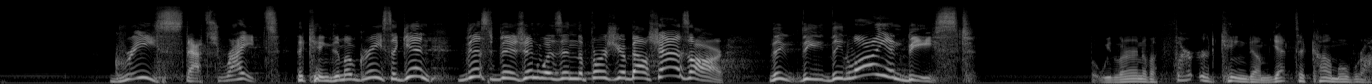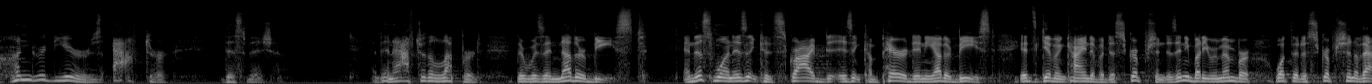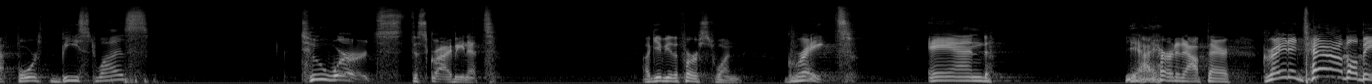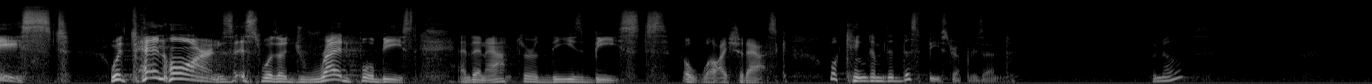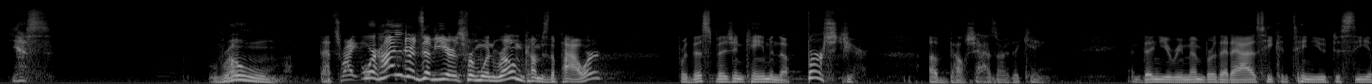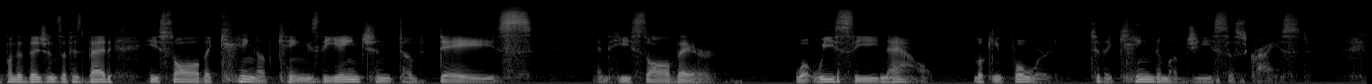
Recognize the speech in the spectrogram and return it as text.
Greece. That's right, the kingdom of Greece. Again, this vision was in the first year of Belshazzar, the, the, the lion beast. But we learn of a third kingdom yet to come over a hundred years after this vision. And then after the leopard, there was another beast. And this one isn't described, isn't compared to any other beast. It's given kind of a description. Does anybody remember what the description of that fourth beast was? Two words describing it. I'll give you the first one great and, yeah, I heard it out there. Great and terrible beast with 10 horns. This was a dreadful beast. And then after these beasts, oh, well, I should ask, what kingdom did this beast represent? Who knows? Yes, Rome. That's right. We're hundreds of years from when Rome comes to power. For this vision came in the first year of Belshazzar the king. And then you remember that as he continued to see upon the visions of his bed, he saw the King of Kings, the Ancient of Days. And he saw there what we see now, looking forward to the kingdom of Jesus Christ.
